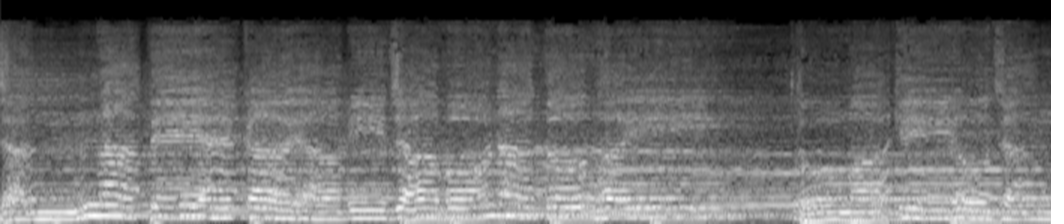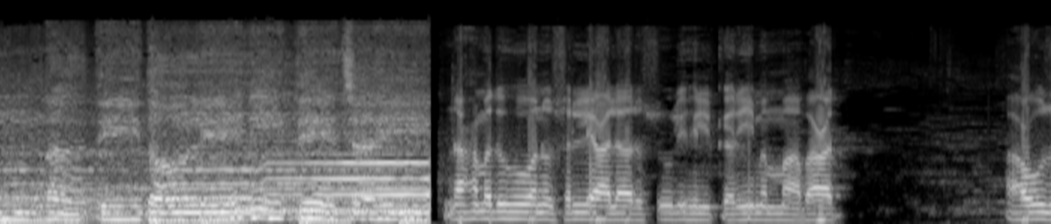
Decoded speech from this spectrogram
জান্নাতে একাই আমি যাব না তো ভাই তোমাকেও জান্নাতি দলে নিতে চাই نحمده ونصلي على رسوله الكريم أما بعد أعوذ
